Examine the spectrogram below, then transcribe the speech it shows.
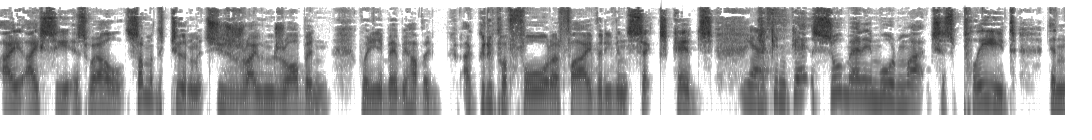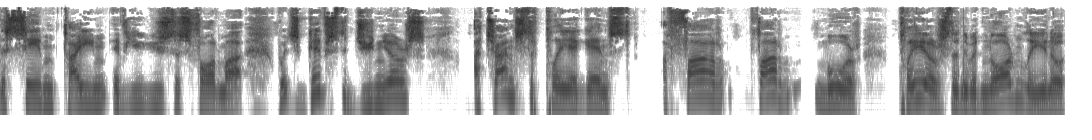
I, I see as well, some of the tournaments use round robin where you maybe have a, a group of four or five or even six kids. Yes. You can get so many more matches played in the same time if you use this format, which gives the juniors a chance to play against a far, far more players than they would normally. You know,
